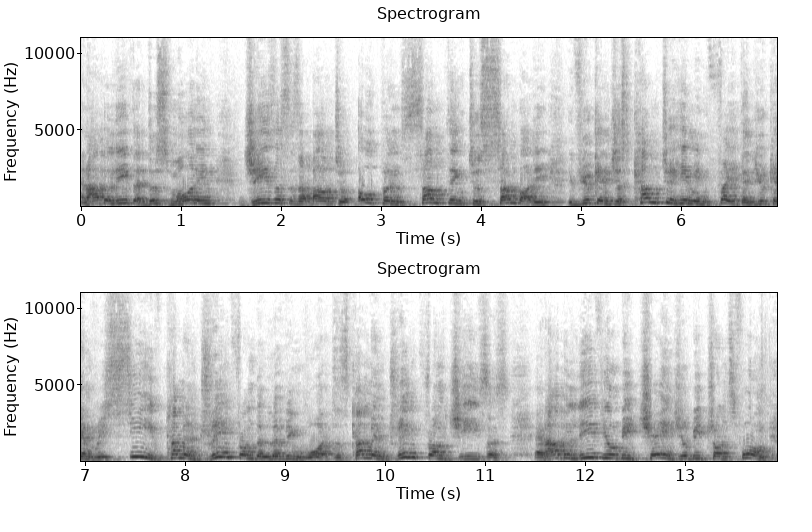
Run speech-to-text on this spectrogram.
And I believe that this morning, Jesus is about to open something to somebody. If you can just come to Him in faith and you can receive, come and drink from the living waters, come and drink from Jesus. And I believe you'll be changed, you'll be transformed.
